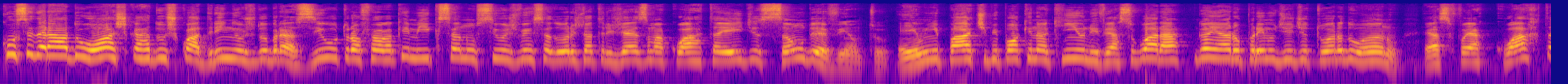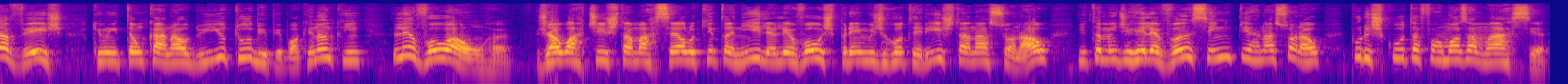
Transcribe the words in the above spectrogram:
Considerado o Oscar dos quadrinhos do Brasil, o Troféu HQ Mix anuncia os vencedores da 34ª edição do evento. Em um empate, Pipoque Nanquim e Universo Guará ganharam o prêmio de editora do ano. Essa foi a quarta vez que o então canal do YouTube, Pipoque Nanquim, levou a honra. Já o artista Marcelo Quintanilha levou os prêmios de roteirista nacional e também de relevância internacional por Escuta Formosa Márcia,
